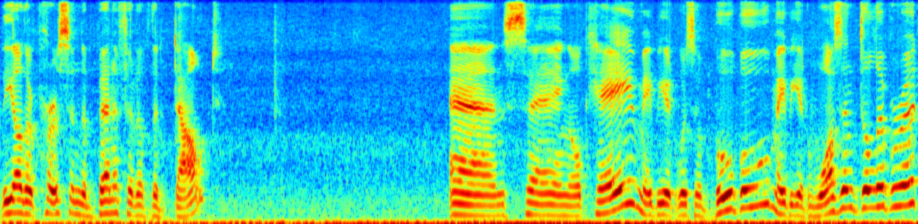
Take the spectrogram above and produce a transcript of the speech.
the other person the benefit of the doubt and saying, okay, maybe it was a boo boo, maybe it wasn't deliberate,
